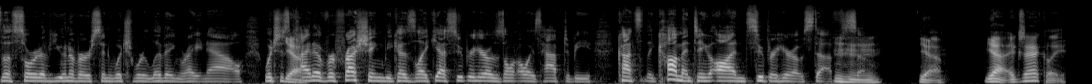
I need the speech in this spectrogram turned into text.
the sort of universe in which we're living right now, which is Yeah. kind of refreshing because like yeah, superheroes don't always have to be constantly commenting on superhero stuff. So Mhm. Yeah. Yeah, exactly.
